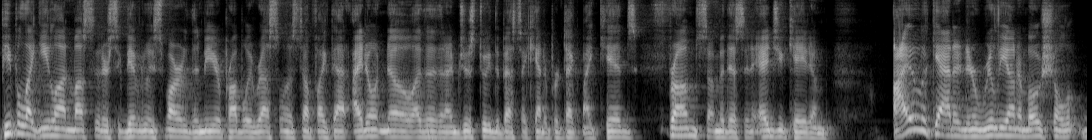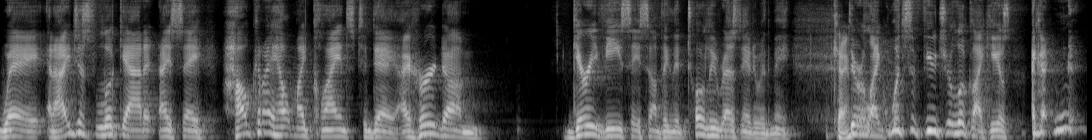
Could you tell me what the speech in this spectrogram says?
people like Elon Musk that are significantly smarter than me are probably wrestling and stuff like that. I don't know, other than I'm just doing the best I can to protect my kids from some of this and educate them. I look at it in a really unemotional way, and I just look at it and I say, "How can I help my clients today?" I heard um, Gary Vee say something that totally resonated with me. Okay. They were like, "What's the future look like?" He goes, "I got." N-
